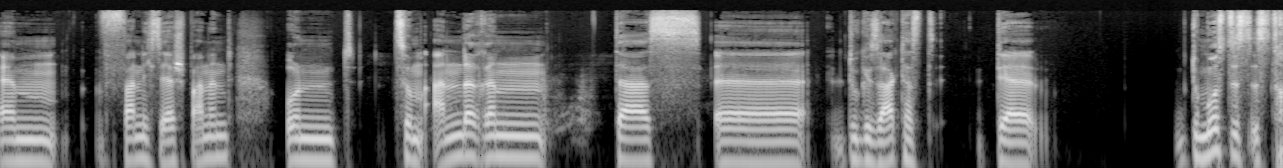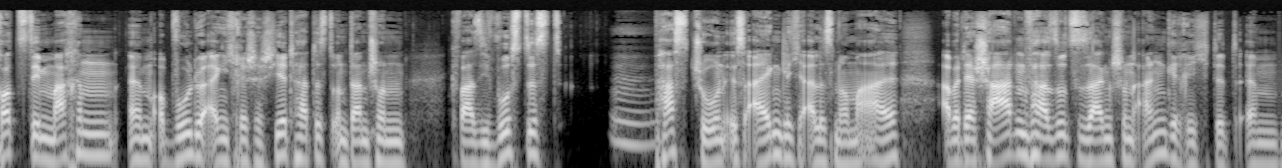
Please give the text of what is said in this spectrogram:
ähm, fand ich sehr spannend. Und zum anderen, dass äh, du gesagt hast, der du musstest es trotzdem machen, ähm, obwohl du eigentlich recherchiert hattest und dann schon quasi wusstest, Mhm. Passt schon, ist eigentlich alles normal, aber der Schaden war sozusagen schon angerichtet, ähm,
